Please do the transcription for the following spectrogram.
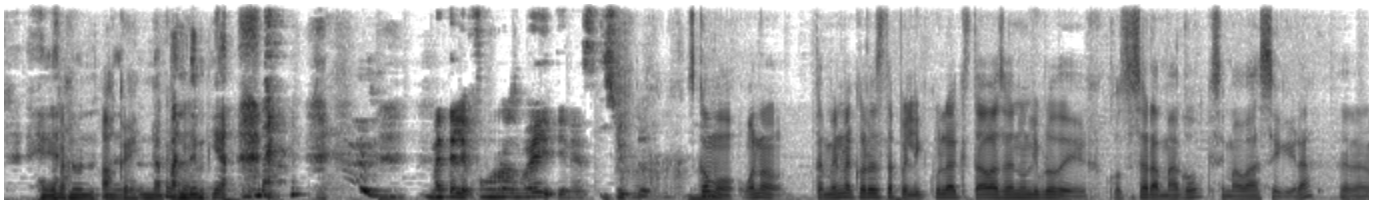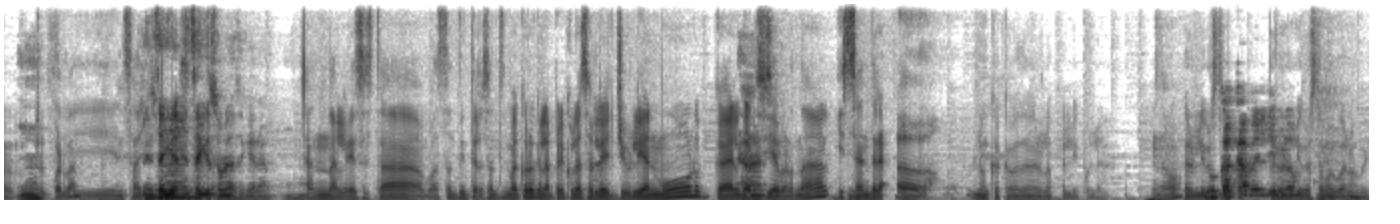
en un- Ok. en una pandemia. Métele furros, güey, y tienes Sweet Tooth. Es como, bueno, también me acuerdo de esta película que estaba basada en un libro de José Saramago que se llamaba Ceguera. ¿La Mm. ¿Recuerdan? Sí, ensayo. Ensayo, ensayo sobre la ceguera. Ándale, esa está bastante interesante. Me acuerdo que en la película sale Julianne Moore, Gael Ah, García sí. Bernal y Sandra Oh. Nunca acabé de ver la película. ¿No? Pero el libro Nunca está, acabé el pero libro. el libro está muy bueno, güey.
